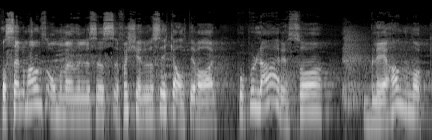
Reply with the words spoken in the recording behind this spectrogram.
Og selv om hans omvendelsesforkynnelse ikke alltid var populær, så ble han nok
